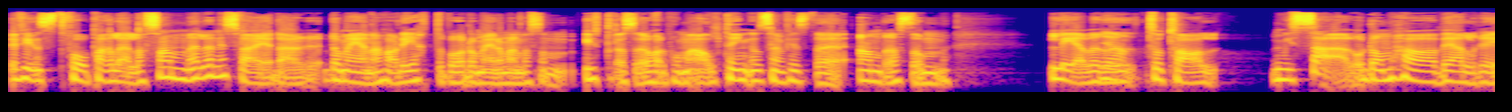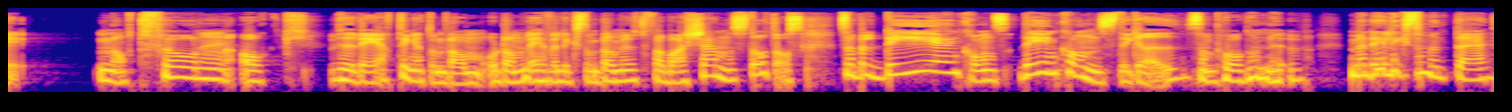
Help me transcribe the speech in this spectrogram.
det finns två parallella samhällen i Sverige där de ena har det jättebra, de är de enda som yttrar sig och håller på med allting. Och sen finns det andra som lever Ja. i total misär. Och de hör vi aldrig något från Nej. och vi vet inget om dem och de, lever liksom, de utför bara tjänster åt oss. Till exempel, det, är en konst, det är en konstig grej som pågår nu. Men det är liksom inte...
